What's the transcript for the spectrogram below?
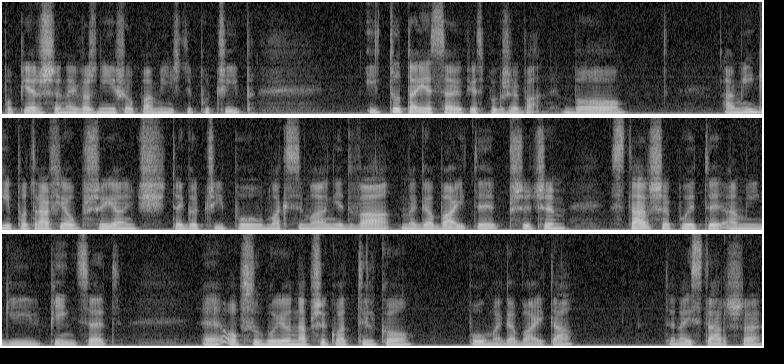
po pierwsze najważniejszą pamięć typu chip i tutaj jest cały pies pogrzebany, bo Amigi potrafią przyjąć tego chipu maksymalnie 2 MB, przy czym starsze płyty Amigi 500 e, obsługują na przykład tylko pół MB, te najstarsze.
